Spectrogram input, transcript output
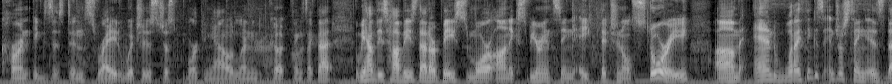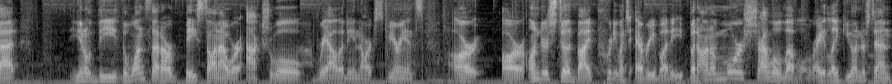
current existence right? Which is just working out learning to cook things like that. We have these hobbies that are based more on experiencing a fictional story um, and what I think is interesting is that you know the the ones that are based on our actual reality and our experience are are understood by pretty much everybody but on a more shallow level right? Like you understand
